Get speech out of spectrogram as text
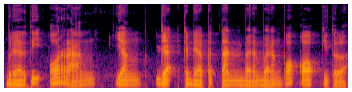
berarti orang yang gak kedapetan barang-barang pokok gitu loh.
